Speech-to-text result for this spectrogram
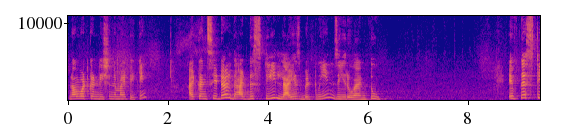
now what condition am I taking? I consider that this t lies between 0 and 2. If this t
